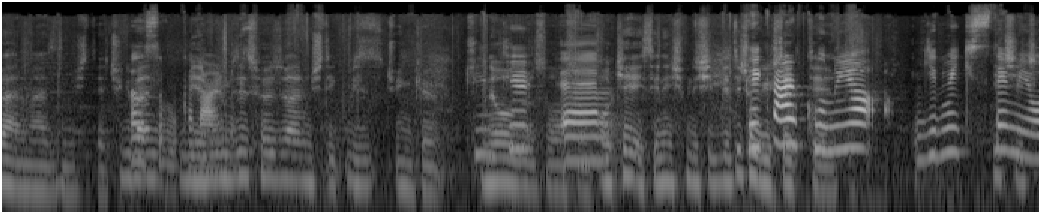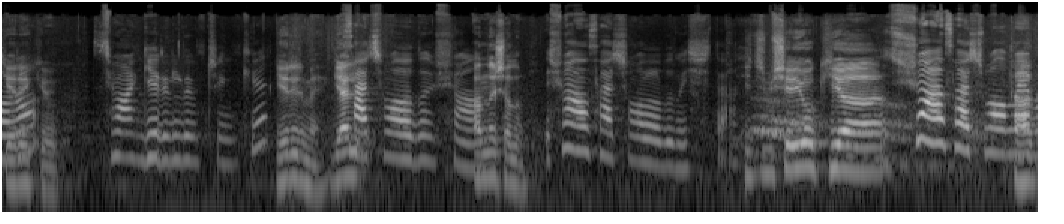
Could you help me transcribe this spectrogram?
vermezdim işte. Çünkü Nasıl ben birbirimize söz vermiştik biz çünkü. Çünkü, ne olursa olsun. em, Okey senin şimdi şiddeti çok tekrar yüksekti. konuya girmek hiç, istemiyorum. hiç gerek yok. Şu an gerildim çünkü. Gerilme. Gel Saçmaladın şu an. anlaşalım. Şu an saçmaladın işte. Hiçbir şey yok ya. Şu an saçmalamaya Tatlım.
